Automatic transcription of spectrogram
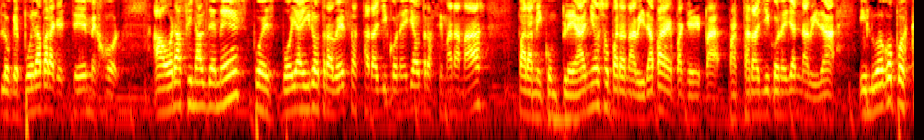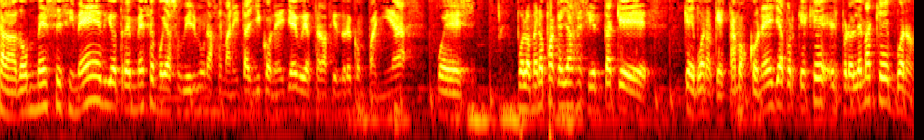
lo que pueda para que esté mejor. Ahora a final de mes pues voy a ir otra vez a estar allí con ella otra semana más para mi cumpleaños o para Navidad, para, para que, para, para estar allí con ella en Navidad. Y luego, pues cada dos meses y medio, tres meses, voy a subirme una semanita allí con ella y voy a estar haciéndole compañía, pues, por lo menos para que ella se sienta que, que bueno, que estamos con ella, porque es que el problema es que, bueno,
